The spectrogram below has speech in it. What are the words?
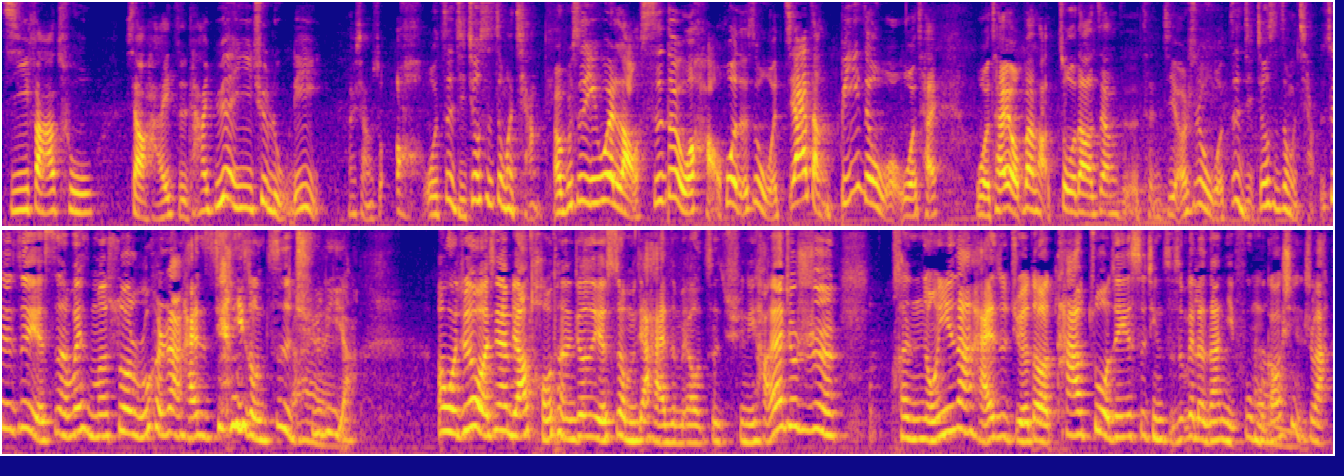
激发出小孩子他愿意去努力。他想说，哦，我自己就是这么强，而不是因为老师对我好，或者是我家长逼着我，我才我才有办法做到这样子的成绩，而是我自己就是这么强。这这也是为什么说如何让孩子建立一种自驱力啊？啊，我觉得我现在比较头疼的就是，也是我们家孩子没有自驱力，好像就是很容易让孩子觉得他做这些事情只是为了让你父母高兴，是吧？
